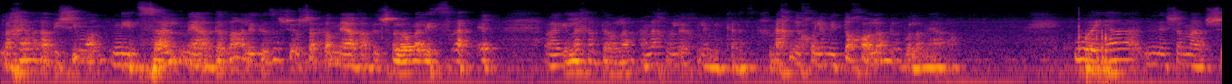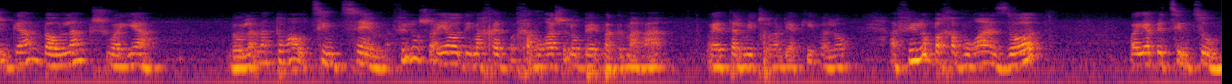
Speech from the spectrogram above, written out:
לכן רבי שמעון ניצל מהדבר על ידי זה שיושב במערה ושלום על ישראל. אני אגיד לכם את העולם, אנחנו לא יכולים להיכנס, אנחנו יכולים מתוך העולם לבוא למערה. הוא היה נשמה שגם בעולם כשהוא היה, בעולם התורה הוא צמצם, אפילו שהוא היה עוד עם החבורה שלו בגמרא, הוא היה תלמיד של רבי עקיבא, לא? אפילו בחבורה הזאת, הוא היה בצמצום.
